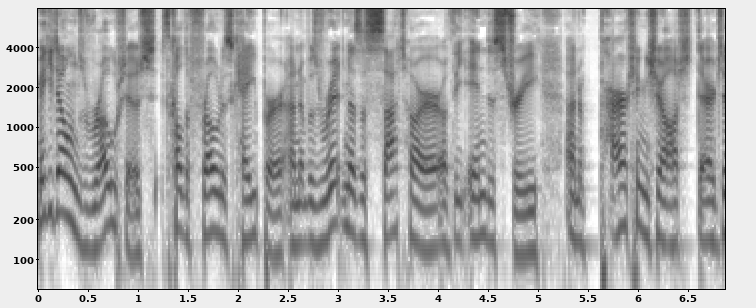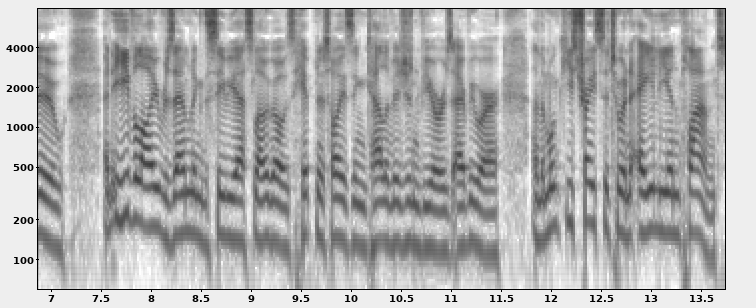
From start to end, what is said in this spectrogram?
Mickey Dolenz wrote it. It's called The Frodis Caper, and it was written as a satire of the industry and a parting shot there too. An evil eye resembling the CBS logo is hypnotizing television viewers everywhere, and the Monkees trace it to an alien plant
